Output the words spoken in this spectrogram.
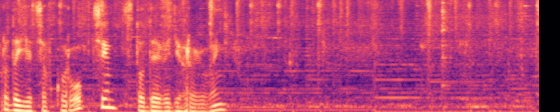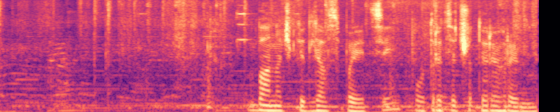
Продається в коробці 109 гривень. Баночки для спецій по 34 гривні.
